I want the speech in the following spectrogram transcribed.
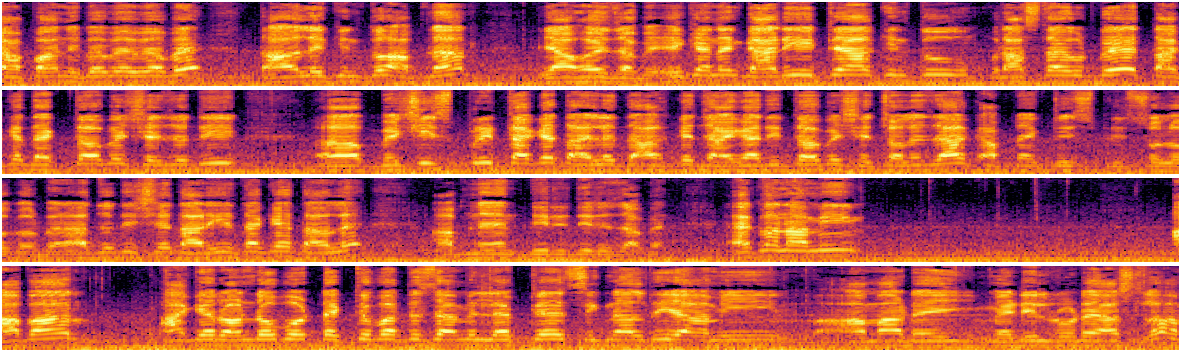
কাপান, এভাবে এভাবে, তাহলে কিন্তু আপনার ইয়া হয়ে যাবে। এখানে গাড়ি এটা কিন্তু রাস্তায় উঠবে, তাকে দেখতে হবে। সে যদি বেশি স্পিড থাকে, তাহলে তাকে জায়গা দিতে হবে। সে চলে যাক, আপনি একটু স্পিড স্লো করবেন। আর যদি সে দাঁড়িয়ে থাকে, তাহলে আপনি ধীরে ধীরে যাবেন। এখন আমি আবার আগে রন্ডোবোর্ড দেখতে পাচ্ছি আমি লেফটে সিগন্যাল দিয়ে আমি আমার এই মেডিল রোডে আসলাম।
